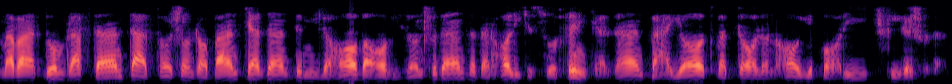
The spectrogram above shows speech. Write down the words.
مردم رفتند دستهاشان را بند کردند به میله ها و آویزان شدند و در حالی که صرفه می کردند به حیات و دالانهای باریک خیره شدند.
